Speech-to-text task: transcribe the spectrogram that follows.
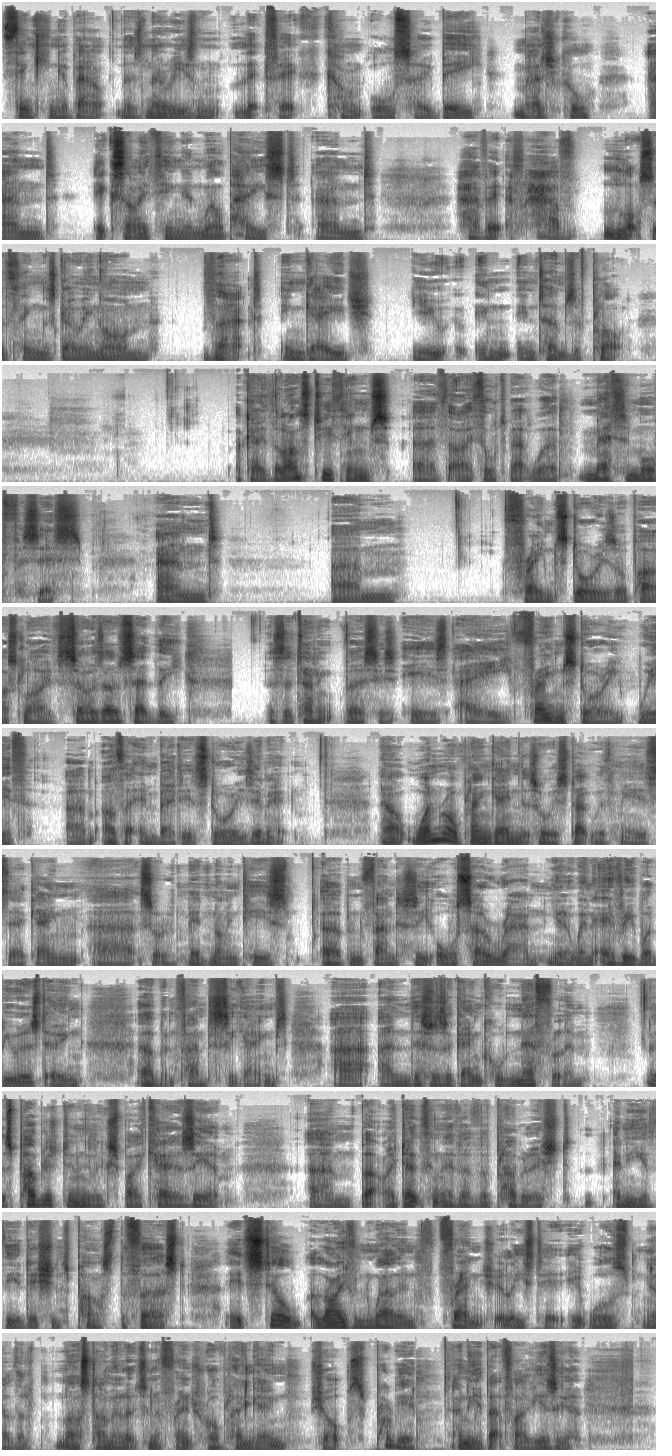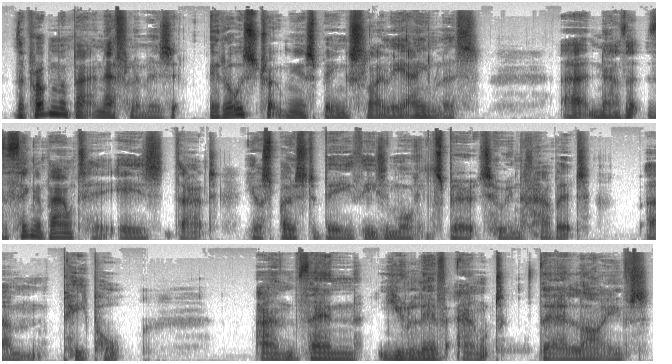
thinking about. There's no reason litfic can't also be magical and exciting and well paced and have it have lots of things going on that engage you in in terms of plot. Okay, the last two things uh, that I thought about were metamorphosis and um, framed stories or past lives. So, as I've said, the, the Satanic Verses is a frame story with um, other embedded stories in it. Now, one role playing game that's always stuck with me is the game, uh, sort of mid 90s urban fantasy also ran, you know, when everybody was doing urban fantasy games. Uh, and this was a game called Nephilim. It was published in English by Chaosium. Um, but I don't think they've ever published any of the editions past the first. It's still alive and well in French, at least it, it was. You know, the last time I looked in a French role playing game shop was probably only about five years ago. The problem about Nephilim is it, it always struck me as being slightly aimless. Uh, now, the, the thing about it is that you're supposed to be these immortal spirits who inhabit um, people, and then you live out their lives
